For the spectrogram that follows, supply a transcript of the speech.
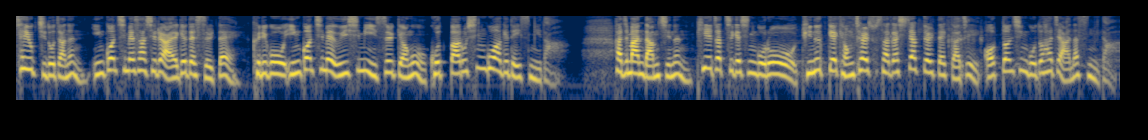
체육 지도자는 인권 침해 사실을 알게 됐을 때 그리고 인권 침해 의심이 있을 경우 곧바로 신고하게 돼 있습니다. 하지만 남 씨는 피해자 측의 신고로 뒤늦게 경찰 수사가 시작될 때까지 어떤 신고도 하지 않았습니다.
